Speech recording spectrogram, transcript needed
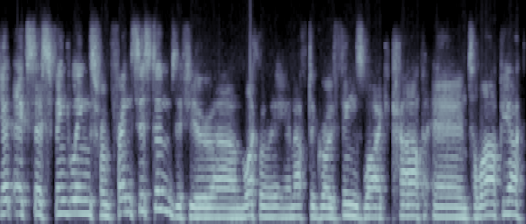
Get excess fingerlings from friend systems if you're um, lucky enough to grow things like carp and tilapia.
